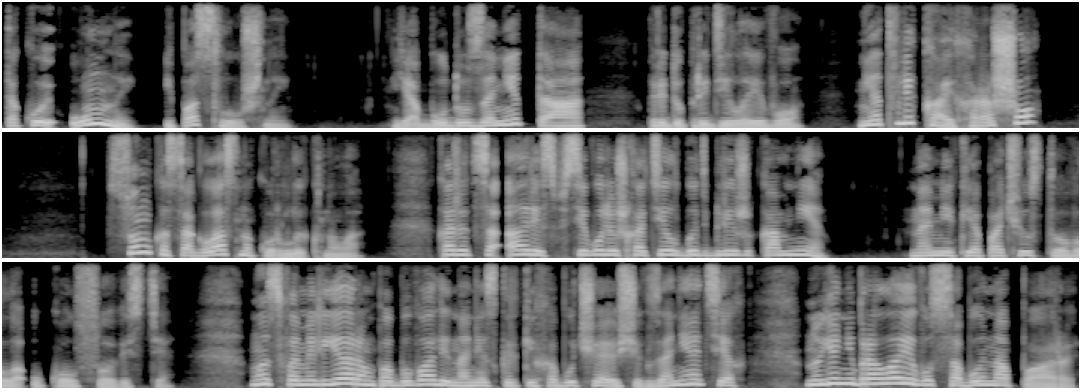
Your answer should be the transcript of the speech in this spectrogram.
такой умный и послушный. «Я буду занята», — предупредила его. «Не отвлекай, хорошо?» Сумка согласно курлыкнула. Кажется, Арис всего лишь хотел быть ближе ко мне. На миг я почувствовала укол совести. Мы с фамильяром побывали на нескольких обучающих занятиях, но я не брала его с собой на пары.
